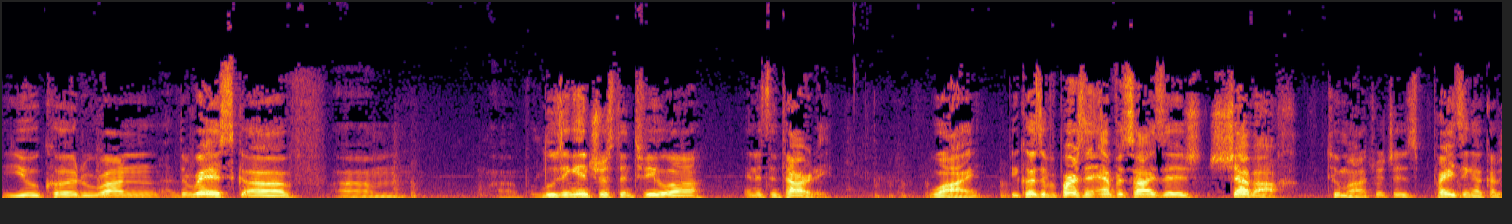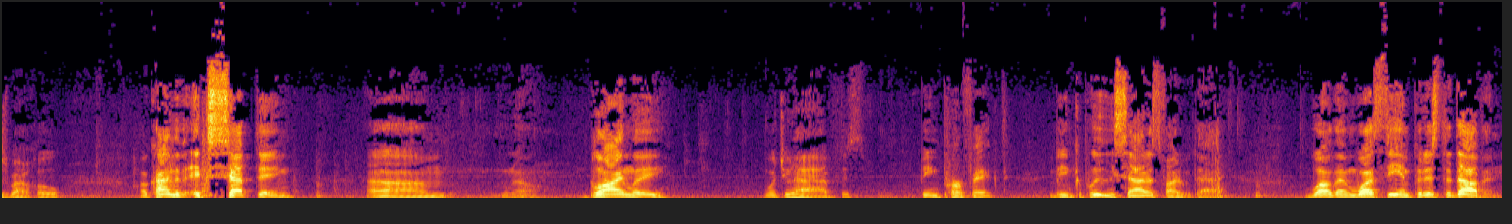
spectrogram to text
you could run the risk of, um, of losing interest in tefillah in its entirety. Why? Because if a person emphasizes shevach too much, which is praising Hakadosh Baruch Hu, or kind of accepting, um, you know, blindly what you have, is being perfect, being completely satisfied with that, well, then what's the impetus to daven?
